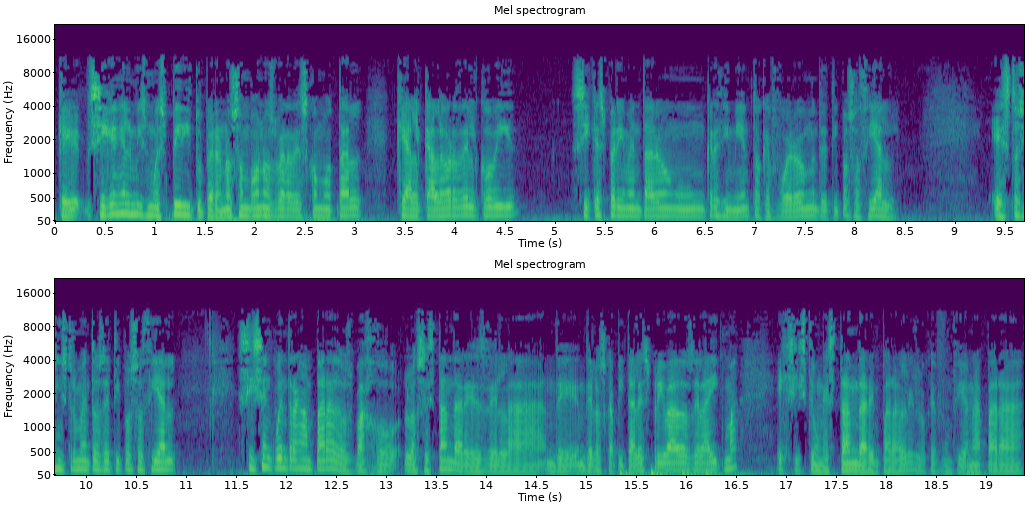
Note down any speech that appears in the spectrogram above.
que siguen el mismo espíritu, pero no son bonos verdes como tal, que al calor del COVID sí que experimentaron un crecimiento, que fueron de tipo social. Estos instrumentos de tipo social sí se encuentran amparados bajo los estándares de, los capitales privados de la ICMA. Existe un estándar en paralelo que funciona para,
